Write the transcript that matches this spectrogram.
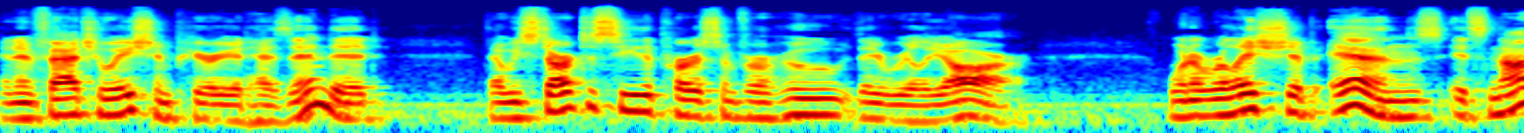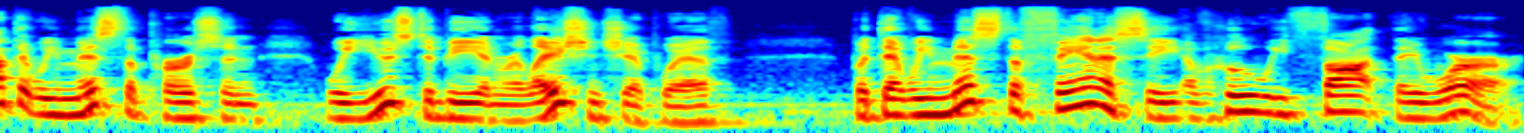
and infatuation period has ended that we start to see the person for who they really are. When a relationship ends, it's not that we miss the person we used to be in relationship with, but that we miss the fantasy of who we thought they were.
